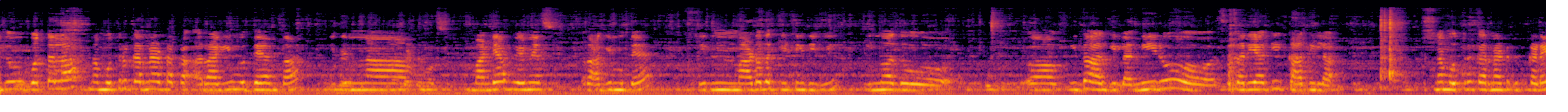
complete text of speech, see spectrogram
ಇದು ಗೊತ್ತಲ್ಲ? ನಮ್ಮ ಉತ್ತರ ಕರ್ನಾಟಕ ರಾಗಿ ಮುದ್ದೆ ಅಂತ. ಇದನ್ನ ಮಂಡ್ಯ ಫೇಮಸ್ ರಾಗಿ ಮುದ್ದೆ. ಇದನ್ನ ಮಾಡೋದಕ್ಕೆ ಇಟ್ಟಿದ್ದೀವಿ. ಇನ್ನೂ ಅದು ಇದು ಆಗಿಲ್ಲ ನೀರು ಸರಿಯಾಗಿ ಕಾದಿಲ್ಲ. ನಮ್ಮ ಉತ್ತರ ಕರ್ನಾಟಕದ ಕಡೆ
